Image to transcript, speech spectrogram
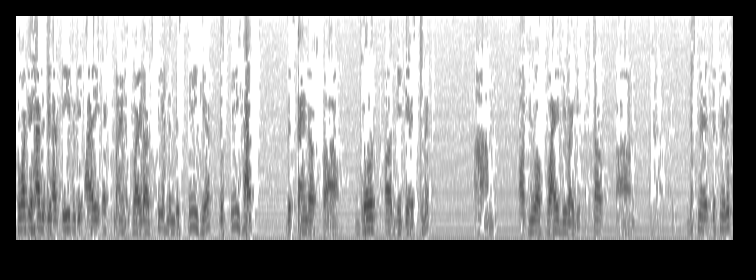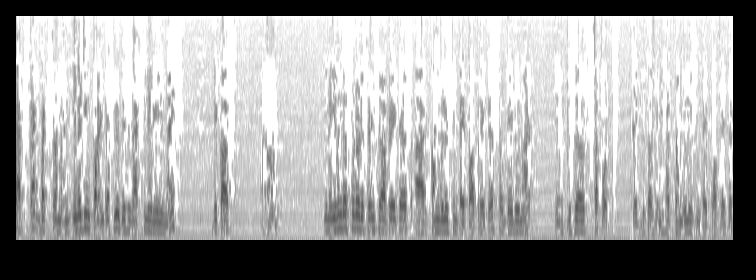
so, what you have is you have e to the i x minus y dot c, and then this p here, this p has this kind of uh, growth or decay estimate um, of u of y dy dx. So, this may, this may look abstract, but from an imaging point of view, this is actually really nice because um, you know, even though pseudo differential operators are convolution type operators, so they do not know, preserve support, right? Because when you have convolution type operators,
